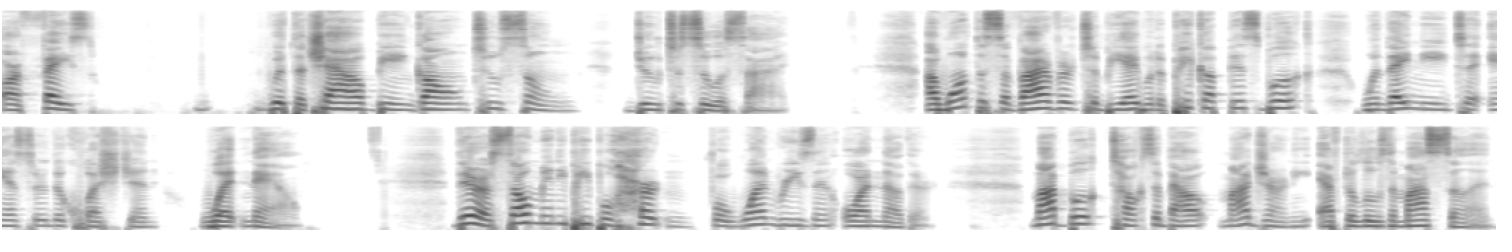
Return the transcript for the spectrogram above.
are faced with a child being gone too soon due to suicide. I want the survivor to be able to pick up this book when they need to answer the question, What now? There are so many people hurting for one reason or another. My book talks about my journey after losing my son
